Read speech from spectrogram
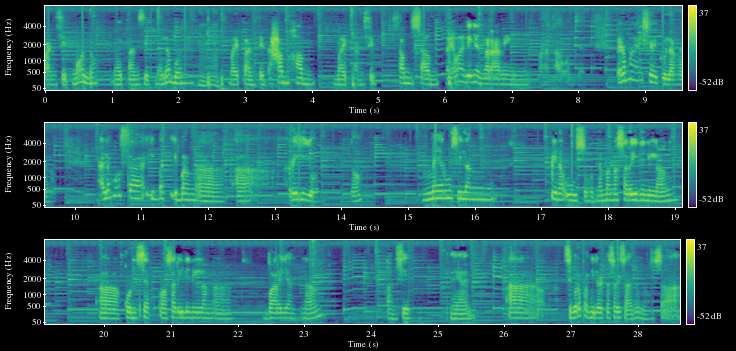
pansit molo, may pansit na labon, Mhm. may pansit hab-hab, may pansit sab-sab. May mga ganyan, maraming mga tawag dyan. Pero ma-share ko lang, ano, alam mo sa iba't ibang ah, ah, rehiyon, no? Meron silang pinauso na mga sarili nilang ah, concept o sarili nilang ah, variant ng pansit. Ayan. Ah, siguro familiar ka sir sa ano, no? Sa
